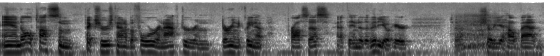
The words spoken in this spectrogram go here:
And I'll toss some pictures kind of before and after and during the cleanup process at the end of the video here to show you how bad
